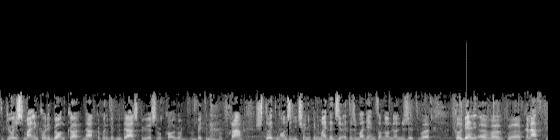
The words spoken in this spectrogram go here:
Ты приводишь маленького ребенка да, в какой-то бет приведешь его в, бет, в храм. Что это? Он же ничего не понимает. Это же, это же младенец, он, он, он лежит в колыбели, э, в, в, в коляске.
